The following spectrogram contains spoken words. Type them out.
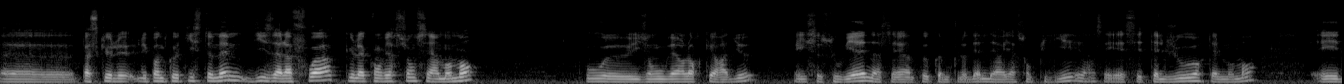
Euh, parce que les pentecôtistes eux-mêmes disent à la fois que la conversion c'est un moment où euh, ils ont ouvert leur cœur à Dieu et ils se souviennent, c'est un peu comme Claudel derrière son pilier, c'est tel jour, tel moment, et,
